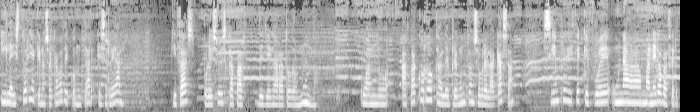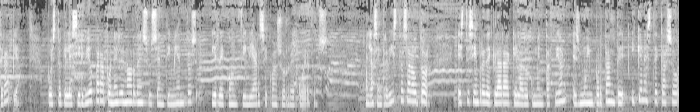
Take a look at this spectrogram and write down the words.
y la historia que nos acaba de contar es real. Quizás por eso es capaz de llegar a todo el mundo. Cuando a Paco Roca le preguntan sobre la casa, siempre dice que fue una manera de hacer terapia, puesto que le sirvió para poner en orden sus sentimientos y reconciliarse con sus recuerdos. En las entrevistas al autor este siempre declara que la documentación es muy importante y que en este caso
